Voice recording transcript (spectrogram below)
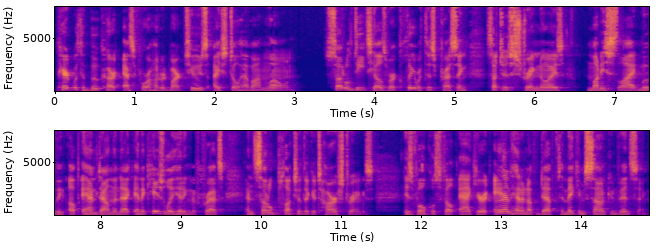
paired with the Buchardt S400 Mark IIs I still have on loan. Subtle details were clear with this pressing, such as string noise, muddy slide moving up and down the neck and occasionally hitting the frets, and subtle plucks of the guitar strings. His vocals felt accurate and had enough depth to make him sound convincing.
